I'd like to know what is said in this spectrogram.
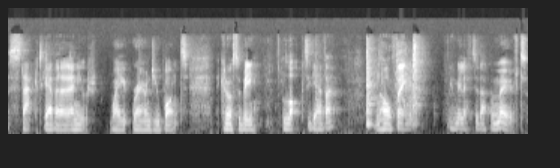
stacked together any way round you want. They can also be locked together, and the whole thing can be lifted up and moved.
